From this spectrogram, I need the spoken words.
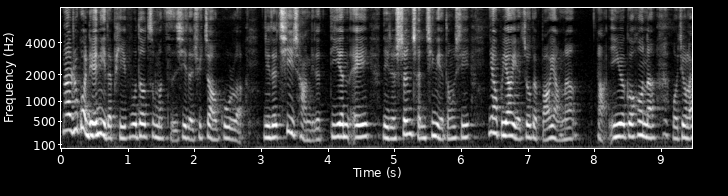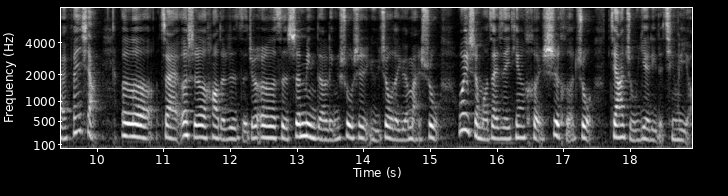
那如果连你的皮肤都这么仔细的去照顾了，你的气场、你的 DNA、你的深层清理的东西，要不要也做个保养呢？啊，音乐过后呢，我就来分享二二在二十二号的日子，就是二二四生命的灵数是宇宙的圆满数，为什么在这一天很适合做家族业力的清理哦？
